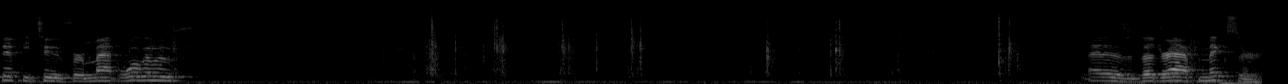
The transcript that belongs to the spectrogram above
fifty-two for Matt Wohlgemuth. That is the draft mixer.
